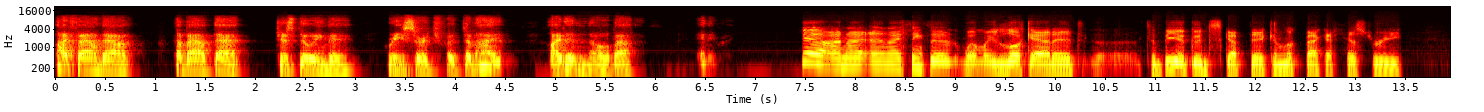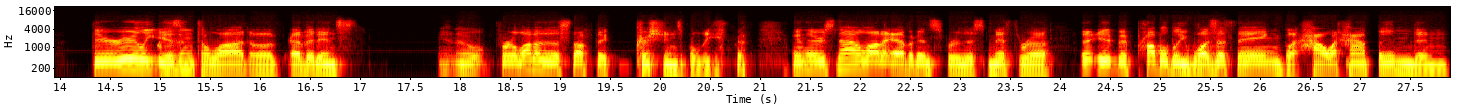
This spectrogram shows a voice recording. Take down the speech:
I found out about that just doing the research for tonight. I didn't know about it anyway. Yeah, and I and I think that when we look at it, uh, to be a good skeptic and look back at history, there really isn't a lot of evidence, you know, for a lot of the stuff that Christians believe, and there's not a lot of evidence for this Mithra. It, it probably was a thing, but how it happened and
